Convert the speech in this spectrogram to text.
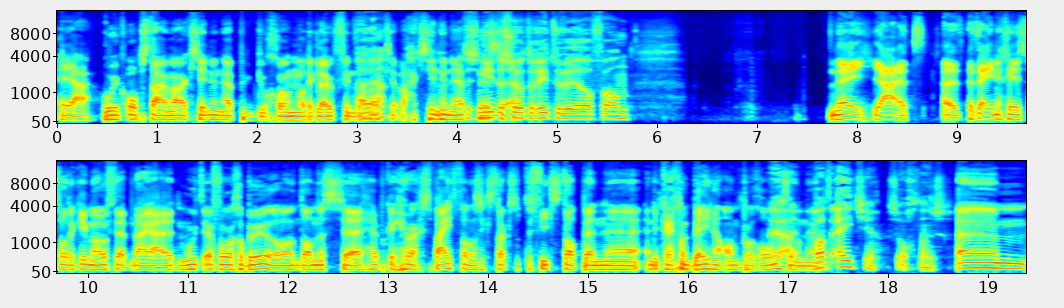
ja, hoe ik opsta en waar ik zin in heb. Ik doe gewoon wat ik leuk vind en Oh, waar, ja? ik, waar ik zin in heb. Het is niet Dus, een eh, soort ritueel van Nee, ja, het, het, het enige is wat ik in mijn hoofd heb. Nou ja, het moet ervoor gebeuren. Want anders eh, heb ik er heel erg spijt van als ik straks op de fiets stap en, eh, en ik krijg mijn benen amper rond. Ja, en, eh, Wat eet je, s ochtends? Ehm,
